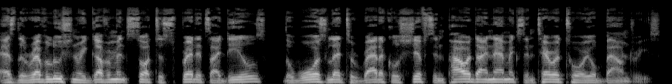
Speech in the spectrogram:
As the revolutionary government sought to spread its ideals, the wars led to radical shifts in power dynamics and territorial boundaries.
